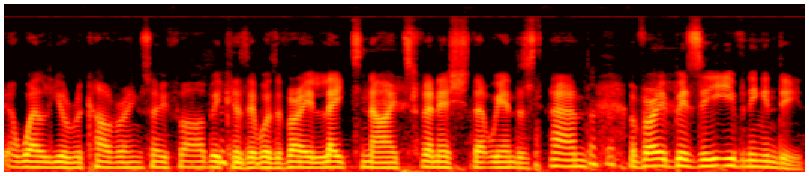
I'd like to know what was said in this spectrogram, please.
well you're recovering so far, because it was a very late night finish that we understand. a very busy evening indeed.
